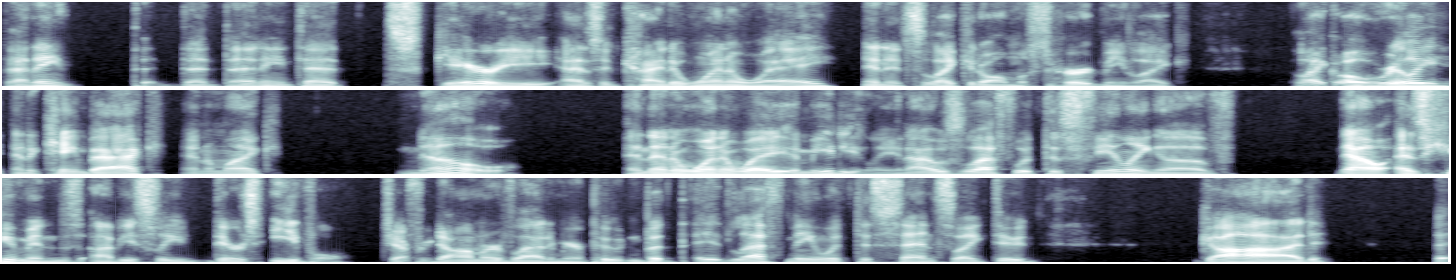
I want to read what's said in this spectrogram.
that ain't that, that that ain't that scary as it kind of went away. And it's like it almost heard me like, like, oh, really? And it came back and I'm like, no. And then it went away immediately. And I was left with this feeling of now, as humans, obviously there's evil, Jeffrey Dahmer, Vladimir Putin, but it left me with the sense like, dude, God, eh,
